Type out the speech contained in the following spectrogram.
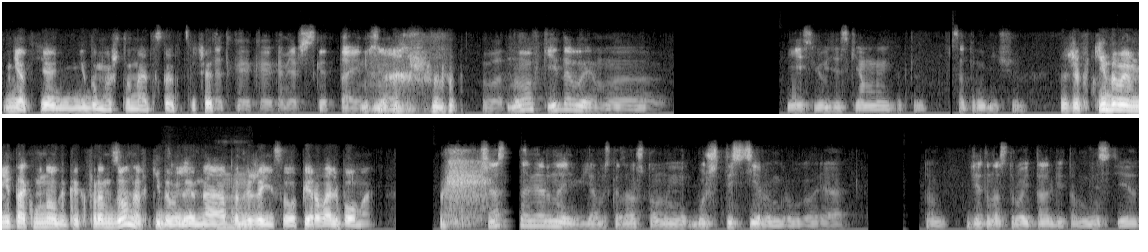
Нет, я не думаю, что на это стоит отвечать. Это как коммерческая тайна. Да. Вот. Но вкидываем. э, Есть люди, с кем мы как-то сотрудничаем. Короче, вкидываем не так много, как Френдзона вкидывали на продвижение своего первого альбома. Сейчас, наверное, я бы сказал, что мы больше тестируем, грубо говоря. Там, где-то настроить таргет там, в Инсте,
